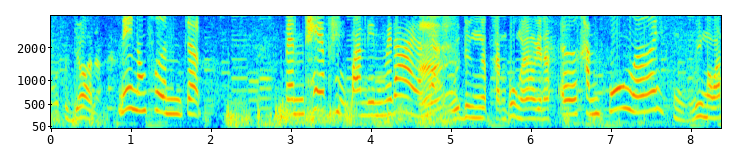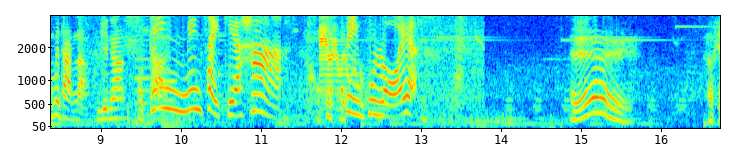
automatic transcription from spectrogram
หสุดยอดอะนี่น้องเฟิร์นจะเป็นเทพแห่งปลานินไม่ได้นะเนี่ยโอ้ยดึงแบบคันพุ่งเลยนะเมื่อกี้นะเออคันพุ่งเลยโอ้โหวิ่งมาวัดไม่ทันอะเมื่อกี้นะหมดทาวิ่งงวิ่งใส่เกียร์ห้าสี่คูณร้อยอะเออโอเค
